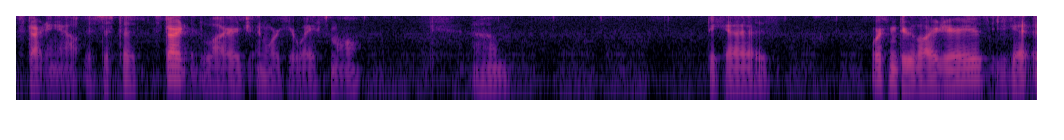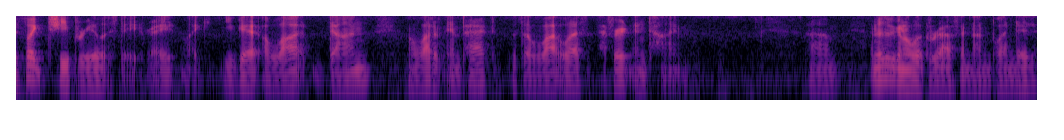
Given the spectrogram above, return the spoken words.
starting out, is just to start large and work your way small. Um, because working through large areas, you get, it's like cheap real estate, right? Like you get a lot done, a lot of impact with a lot less effort and time. Um, and this is going to look rough and unblended,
